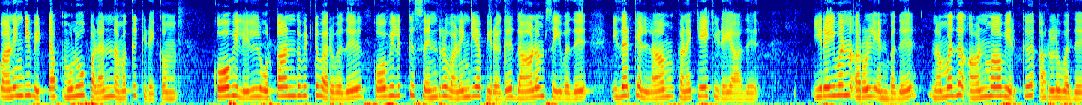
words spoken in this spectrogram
வணங்கிவிட்ட முழு பலன் நமக்கு கிடைக்கும். கோவிலில் உட்கார்ந்துவிட்டு வருவது கோவிலுக்கு சென்று வணங்கிய பிறகு தானம் செய்வது இதற்கெல்லாம் கணக்கே கிடையாது. இறைவன் அருள் என்பது நமது ஆன்மாவிற்கு அருளுவது.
